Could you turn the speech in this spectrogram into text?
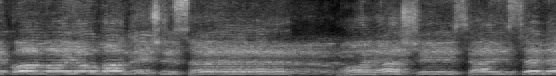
іконою владичисе, молящийся і селені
